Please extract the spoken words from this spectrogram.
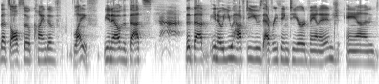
that's also kind of life. You know that that's yeah. that that you know you have to use everything to your advantage, and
